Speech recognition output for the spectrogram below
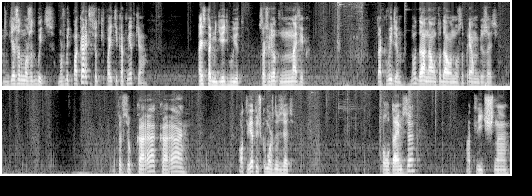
Где же он может быть? Может быть по карте все-таки пойти к отметке? А если там медведь будет? Сожрет нафиг. Так, выйдем. Ну да, нам туда вон нужно прямо бежать. Это все кора, кора. Вот веточку можно взять. Полутаемся. Отлично.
